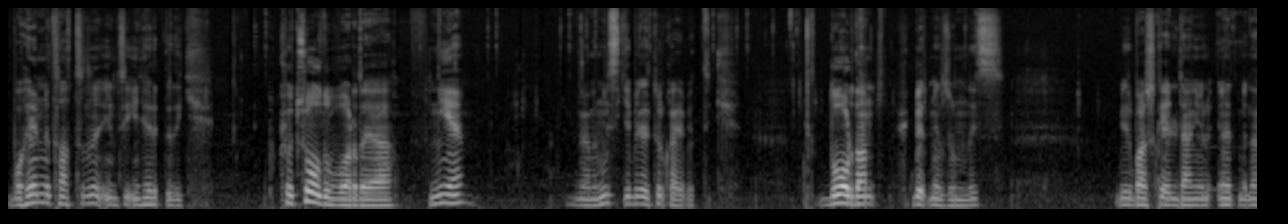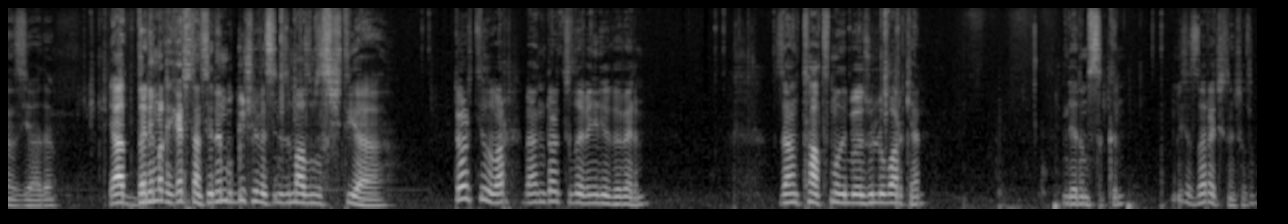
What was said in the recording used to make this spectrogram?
Bohemia tahtını inti inheritledik. Kötü oldu bu arada ya. Niye? Yani mis gibi elektrik kaybettik. Doğrudan hükmetmek zorundayız. Bir başka elden yön- yönetmeden ziyade. Ya Danimarka gerçekten senin bu güç hevesin bizim ağzımıza sıçtı ya. 4 yıl var. Ben 4 yılda Venedik'i döverim. Zaten tahtında bir özürlü varken. Canım sıkkın. Neyse zar açıdan açalım.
